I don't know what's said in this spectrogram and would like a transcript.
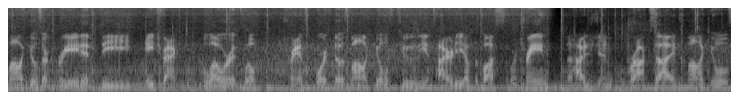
molecules are created, the HVAC blower will transport those molecules to the entirety of the bus or train. The hydrogen peroxide molecules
